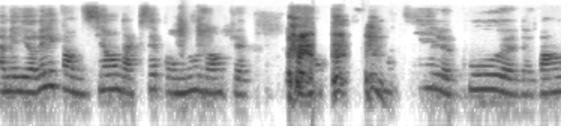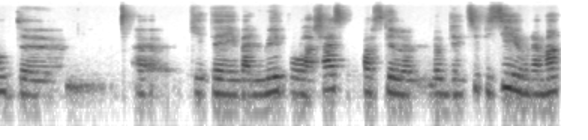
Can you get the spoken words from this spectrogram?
améliorer les conditions d'accès pour nous. Donc, le coût de vente qui était évalué pour la chaise parce que l'objectif ici est vraiment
